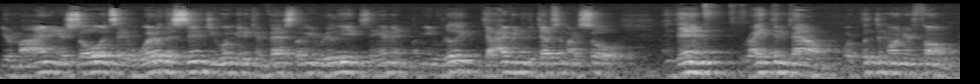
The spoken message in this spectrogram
your mind and your soul and say, what are the sins you want me to confess? Let me really examine. Let me really dive into the depths of my soul. And then write them down or put them on your phone,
